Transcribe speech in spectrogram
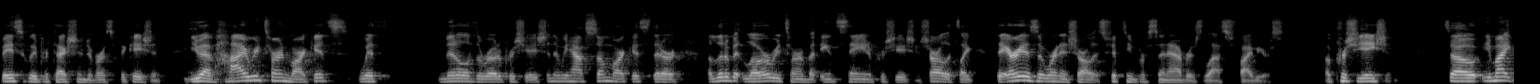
basically protection and diversification. You have high return markets with middle of the road appreciation. Then we have some markets that are a little bit lower return but insane appreciation. Charlotte's like the areas that we're in in Charlotte's 15% average the last five years appreciation. So you might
